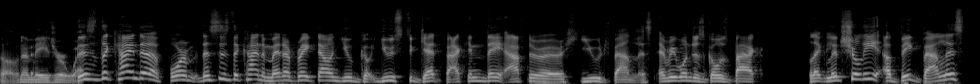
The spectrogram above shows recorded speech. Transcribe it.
a okay. major way. This is the kind of form. This is the kind of meta breakdown you go, used to get back in the day after a huge ban list. Everyone just goes back, like literally a big ban list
